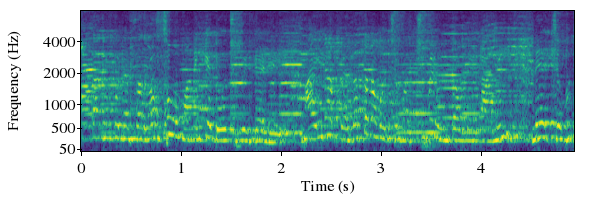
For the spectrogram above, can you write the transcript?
తనకున్న సర్వస్వం మనకే దోచిపెట్టాడు. అయినా పెద్దతనం వచ్చి మర్చిపోయి ఉంటామే కానీ నేను చెబుతాను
